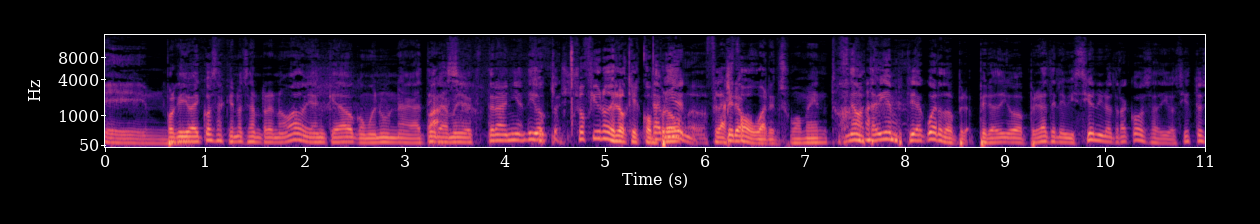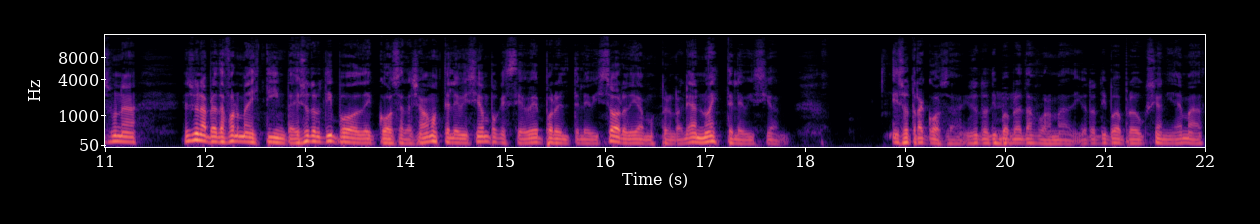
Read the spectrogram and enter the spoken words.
Eh, Porque digo, hay cosas que no se han renovado y han quedado como en una gatera Pasa. medio extraña. Digo, yo, yo fui uno de los que compró bien, eh, Flash pero- en su momento. No, está bien, estoy de acuerdo, pero, pero digo, pero la televisión y la otra cosa, digo, si esto es una, es una plataforma distinta, es otro tipo de cosa, la llamamos televisión porque se ve por el televisor, digamos, pero en realidad no es televisión. Es otra cosa, es otro tipo de plataforma, y otro tipo de producción y demás.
